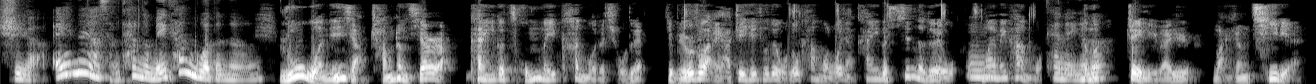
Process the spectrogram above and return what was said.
是啊，哎，那要想看个没看过的呢？如果您想尝尝鲜儿啊，看一个从没看过的球队，就比如说，哎呀，这些球队我都看过了，我想看一个新的队伍，嗯从来没看过。看哪个那么呢？这礼拜日晚上七点，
